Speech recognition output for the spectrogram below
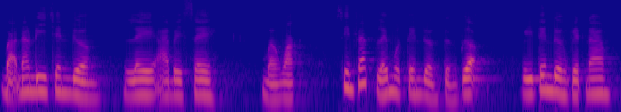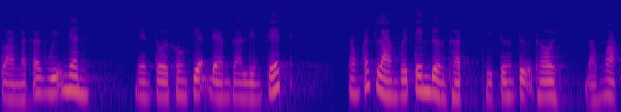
bạn đang đi trên đường Lê ABC, mở ngoặc, xin phép lấy một tên đường tưởng tượng. Vì tên đường Việt Nam toàn là các vĩ nhân nên tôi không tiện đem ra liên kết. Song cách làm với tên đường thật thì tương tự thôi đóng ngoặc.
